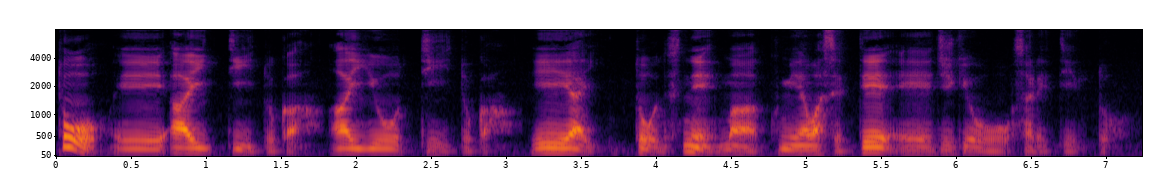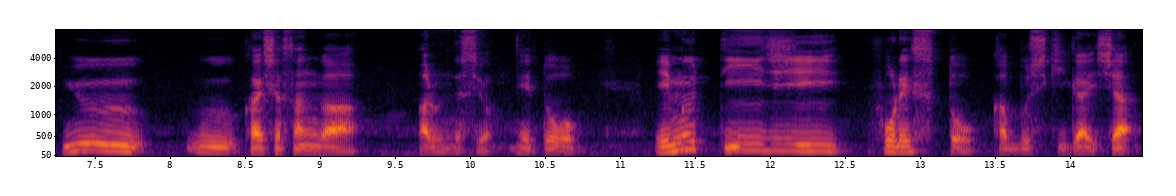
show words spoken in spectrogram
と、えー、IT とか IoT とか AI 等ですね、まあ組み合わせて、えー、事業をされているという会社さんがあるんですよ。えっと、MTG フォレスト株式会社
